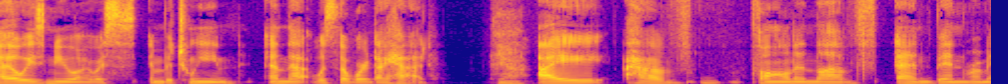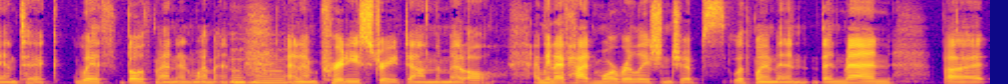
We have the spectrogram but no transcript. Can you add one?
I always knew I was in between, and that was the word I had. Yeah. I have fallen in love and been romantic with both men and women, Mhm. and I'm pretty straight down the middle. I mean, I've had more relationships with women than men, but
